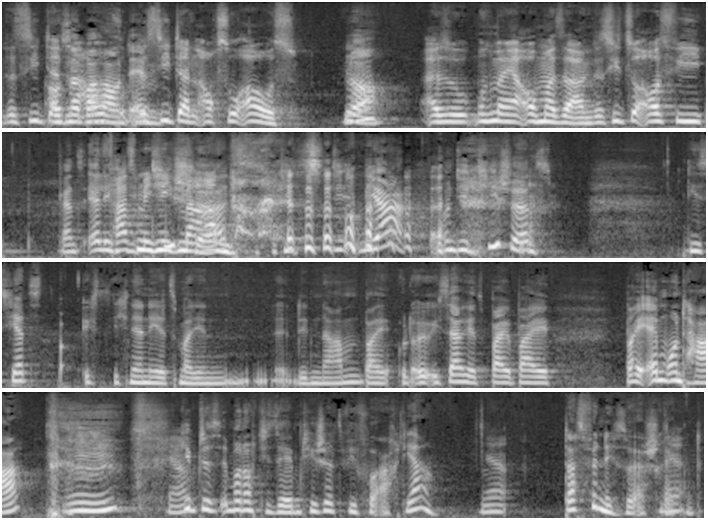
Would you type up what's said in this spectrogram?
das sieht, dann auch, das sieht dann auch so aus. Ne? Ja. Also muss man ja auch mal sagen, das sieht so aus wie, Ganz ehrlich, fass mich nicht mehr an. Die, ja, und die T-Shirts, die es jetzt, ich, ich nenne jetzt mal den, den Namen bei, oder ich sage jetzt bei, bei, bei M und H, Mhm. ja. gibt es immer noch dieselben T-Shirts wie vor acht Jahren. ja. Das finde ich so erschreckend.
